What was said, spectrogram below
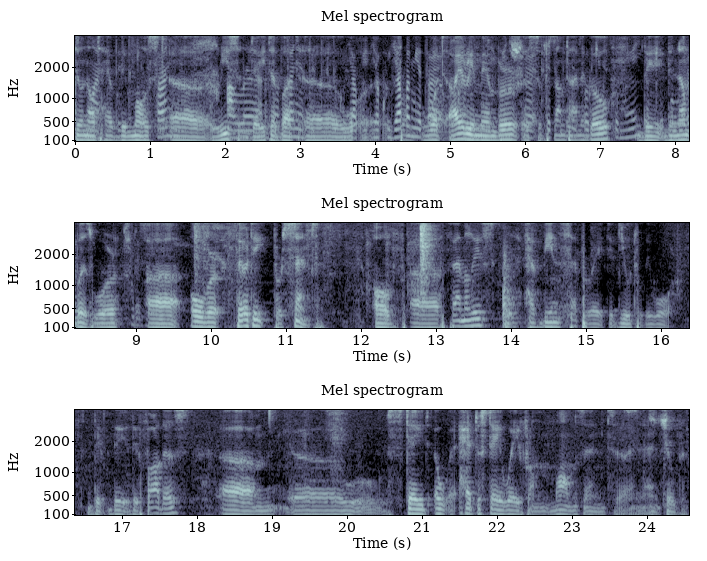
do not have the most uh, recent data, but uh, from what I remember uh, some time ago, the, the numbers were uh, over 30% of uh, families have been separated due to the war. The, the, the fathers um, uh, stayed uh, had to stay away from moms and, uh, and, and children.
